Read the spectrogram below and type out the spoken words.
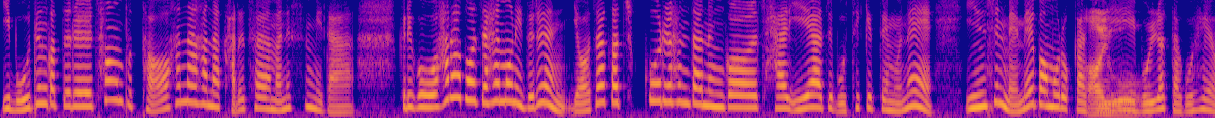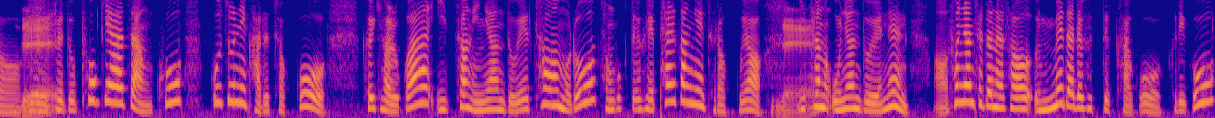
이 모든 것들을 처음부터 하나하나 가르쳐야만 했습니다. 그리고 할아버지 할머니들은 여자가 축구를 한다는 걸 잘 이해하지 못했기 때문에 인신매매범으로까지 아이고. 몰렸다고 해요. 네. 예, 그래도 포기하지 않고 꾸준히 가르쳤고 그 결과 2002년도에 처음으로 전국대회 8강에 들었고요. 네. 2005년도에는 어, 소년체전에서 은메달을 획득하고 그리고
